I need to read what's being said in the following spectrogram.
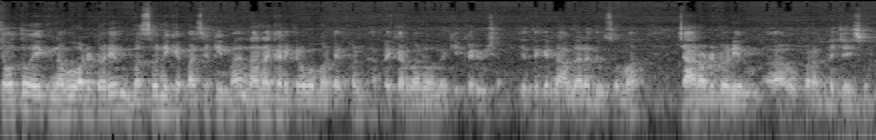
ચોથો એક નવું ઓડિટોરિયમ બસોની કેપેસિટીમાં નાના કાર્યક્રમો માટે પણ આપણે કરવાનું નક્કી કર્યું છે. જેથી કરીને આવનારા દિવસોમાં ચાર ઓડિટોરિયમ ઉપર આપણે જઈશું.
